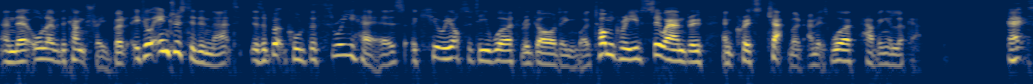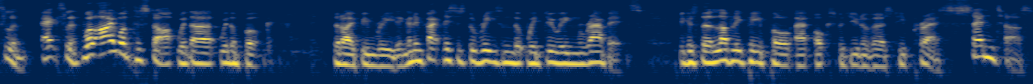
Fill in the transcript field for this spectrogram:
and they're all over the country. But if you're interested in that, there's a book called The Three Hares A Curiosity Worth Regarding by Tom Greeves, Sue Andrew, and Chris Chapman, and it's worth having a look at. Excellent, excellent. Well, I want to start with a with a book that I've been reading, and in fact, this is the reason that we're doing rabbits because the lovely people at Oxford University Press sent us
